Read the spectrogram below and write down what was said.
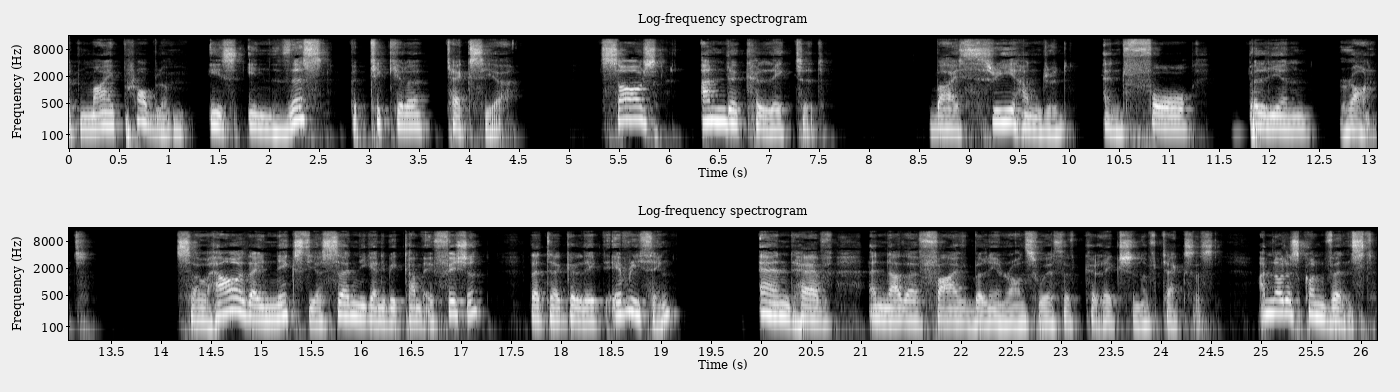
but my problem is in this particular tax year. SARS undercollected by 304 billion rand. So, how are they next year suddenly going to become efficient that they collect everything and have another 5 billion rands worth of collection of taxes? I'm not as convinced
